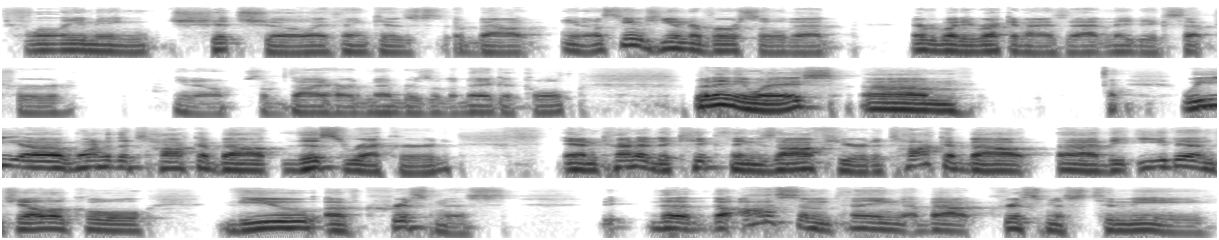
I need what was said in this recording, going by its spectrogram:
flaming shit show, I think is about, you know, it seems universal that everybody recognized that, maybe except for, you know, some diehard members of the mega cult. But anyways, um, we uh, wanted to talk about this record and kind of to kick things off here to talk about uh, the evangelical view of Christmas. The the awesome thing about Christmas to me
